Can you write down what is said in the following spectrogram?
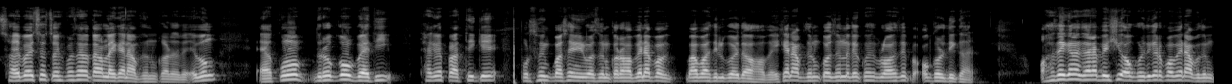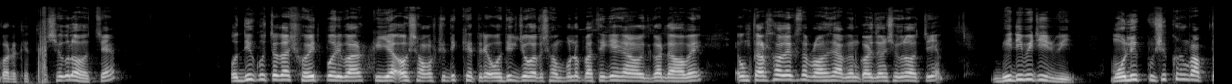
ছয় বাই ছয় চোখ পাশে তাহলে এখানে আবেদন করা যাবে এবং কোনো দ্রব্য ব্যাধি থাকলে প্রার্থীকে প্রাথমিক বাসায় নির্বাচন করা হবে না বা- বাতিল করে দেওয়া হবে। এখানে আবেদন করার জন্য দেখতে বলা হচ্ছে অগ্রাধিকার। অর্থাৎ এখানে যারা বেশি অগ্রাধিকার পাবেন আবেদন করার ক্ষেত্রে, সেগুলো হচ্ছে অধিক উচ্চতা, শহীদ পরিবার ক্রিয়া ও সাংস্কৃতিক ক্ষেত্রে অধিক যোগ্যতা সম্পূর্ণ প্রার্থীকে এখানে অধিকার দেওয়া হবে। এবং তার সাথে বলা আবেদন করার জন্য সেগুলো হচ্ছে ভিডিবিটিভি মৌলিক প্রশিক্ষণপ্রাপ্ত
